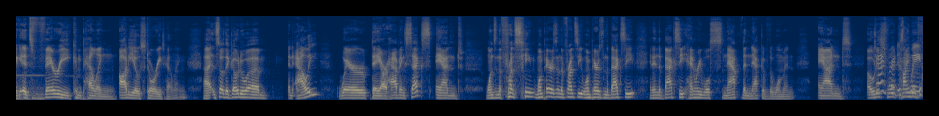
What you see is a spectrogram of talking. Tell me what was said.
Like it's very compelling audio storytelling. Uh, and so they go to a, an alley where they are having sex and one's in the front seat, one pair is in the front seat, one pair is in the back seat, and in the back seat Henry will snap the neck of the woman. And Otis will kind of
